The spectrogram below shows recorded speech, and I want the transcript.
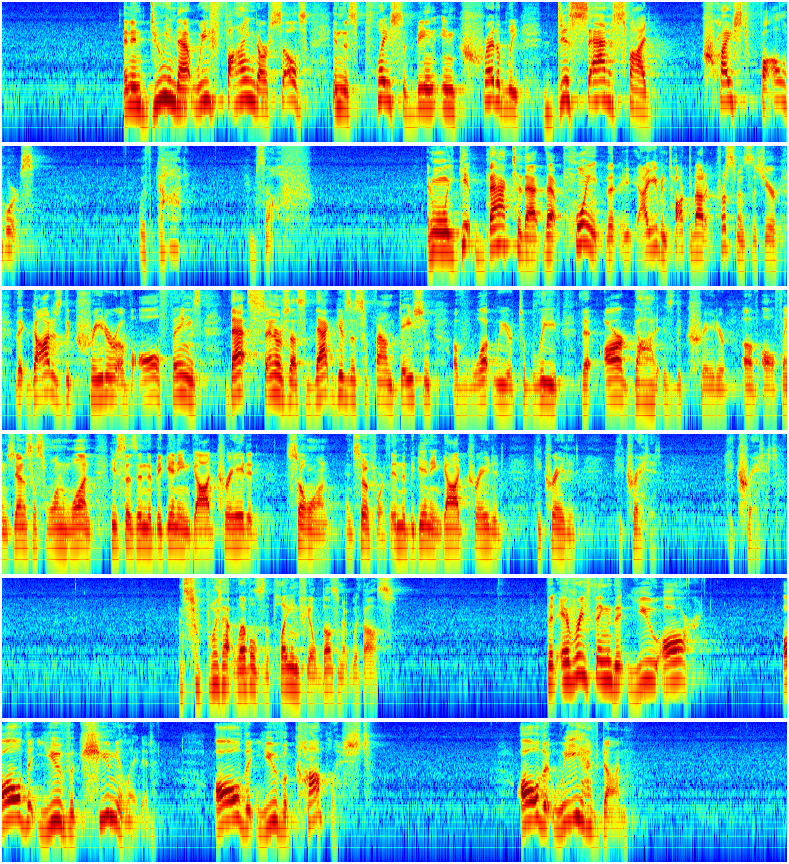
And in doing that, we find ourselves in this place of being incredibly dissatisfied Christ followers with God Himself. And when we get back to that, that point that I even talked about at Christmas this year, that God is the creator of all things, that centers us, that gives us a foundation of what we are to believe that our God is the creator of all things. Genesis 1 1, he says, In the beginning, God created, so on and so forth. In the beginning, God created, He created, He created, He created. And so, boy, that levels the playing field, doesn't it, with us? That everything that you are, all that you've accumulated, all that you've accomplished, all that we have done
